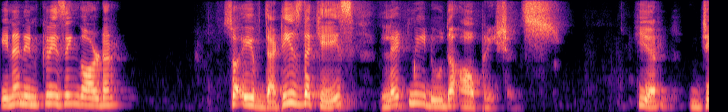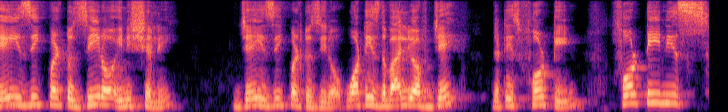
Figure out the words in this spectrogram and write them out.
in an increasing order. So if that is the case, let me do the operations. Here, j is equal to 0 initially. j is equal to 0. What is the value of j? That is 14. 14 is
